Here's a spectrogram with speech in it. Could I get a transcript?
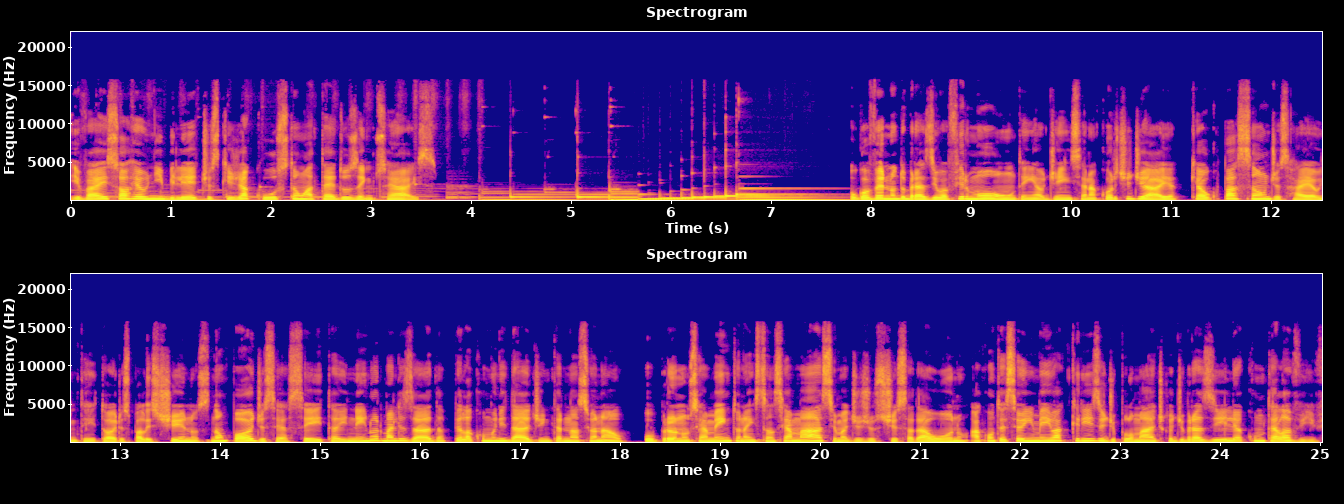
e vai só reunir bilhetes que já custam até 200 reais. O governo do Brasil afirmou ontem em audiência na Corte de Haia que a ocupação de Israel em territórios palestinos não pode ser aceita e nem normalizada pela comunidade internacional. O pronunciamento na instância máxima de justiça da ONU aconteceu em meio à crise diplomática de Brasília com Tel Aviv,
